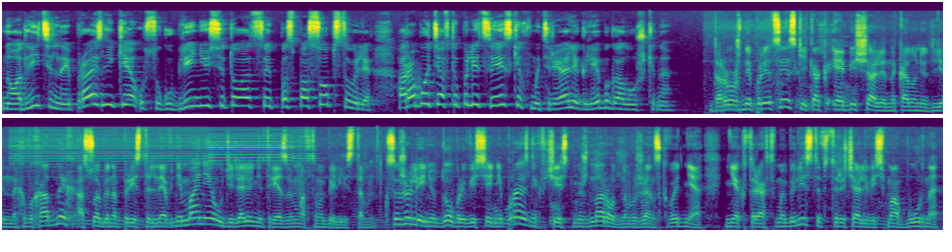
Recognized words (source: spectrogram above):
Ну а длительные праздники усугублению ситуации поспособствовали. О работе автополицейских в материале Глеба Галушкина. Дорожные полицейские, как и обещали накануне длинных выходных, особенно пристальное внимание уделяли нетрезвым автомобилистам. К сожалению, добрый весенний праздник в честь Международного женского дня некоторые автомобилисты встречали весьма бурно,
